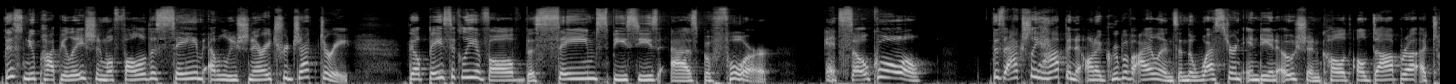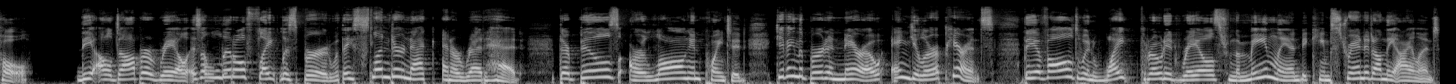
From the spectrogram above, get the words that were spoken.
this new population will follow the same evolutionary trajectory. They'll basically evolve the same species as before. It's so cool! This actually happened on a group of islands in the western Indian Ocean called Aldabra Atoll. The Aldabra rail is a little flightless bird with a slender neck and a red head. Their bills are long and pointed, giving the bird a narrow, angular appearance. They evolved when white-throated rails from the mainland became stranded on the island.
